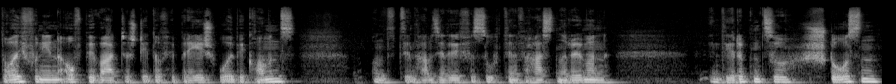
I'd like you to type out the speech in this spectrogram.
Dolch von ihnen aufbewahrt, da steht auf Hebräisch Wohlbekommens. Und den haben sie natürlich versucht, den verhassten Römern in die Rippen zu stoßen.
